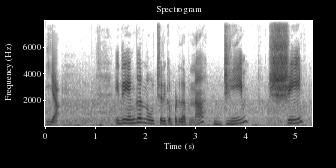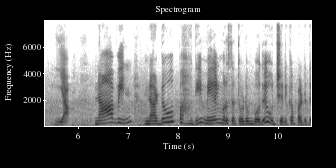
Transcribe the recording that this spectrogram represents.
யா. இது எங்கேருந்து உச்சரிக்கப்படுது அப்படின்னா ஜீம் ஷீ யா. நாவின் நடு பகுதி மேல்முரசை தொடும்போது உச்சரிக்கப்படுது.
